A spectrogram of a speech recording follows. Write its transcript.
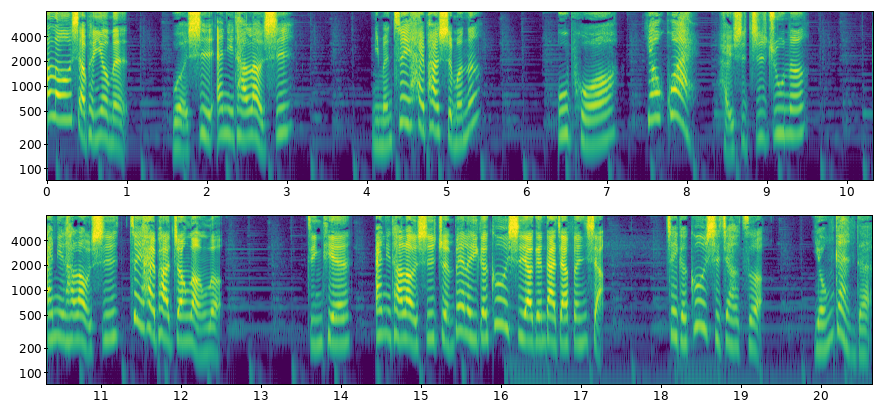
Hello，小朋友们，我是安妮塔老师。你们最害怕什么呢？巫婆、妖怪还是蜘蛛呢？安妮塔老师最害怕蟑螂了。今天，安妮塔老师准备了一个故事要跟大家分享。这个故事叫做《勇敢的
